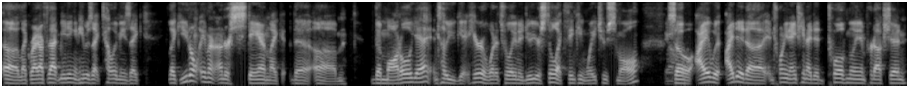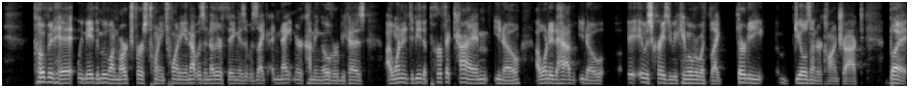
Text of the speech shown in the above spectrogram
the uh like right after that meeting, and he was like telling me he's like like you don't even understand like the um the model yet until you get here and what it's really going to do. You're still like thinking way too small. Yeah. So I would I did uh in 2019 I did 12 million in production. COVID hit. We made the move on March 1st, 2020, and that was another thing. Is it was like a nightmare coming over because I wanted it to be the perfect time. You know, I wanted to have you know it, it was crazy. We came over with like 30 deals under contract, but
